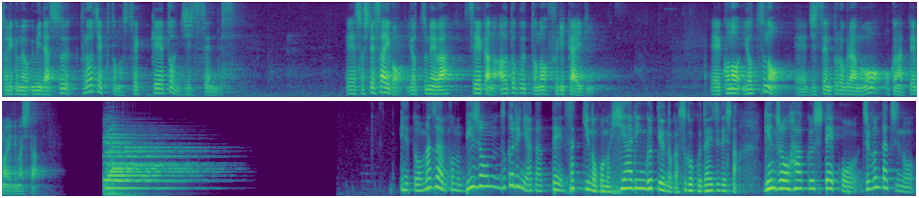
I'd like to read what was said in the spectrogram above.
取り組みを生み出すプロジェクトの設計と実践です。そして最後4つ目は成果のアウトプットの振り返り。この4つの実践プログラムを行ってまいりました。えーと、まずはこのビジョン作りにあたってさっきのこのヒアリングっていうのがすごく大事でした。現状を把握してこう自分たちの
